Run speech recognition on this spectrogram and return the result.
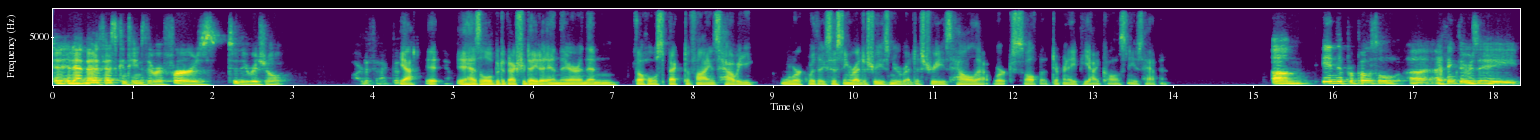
And, and that manifest contains the refers to the original artifact. Yeah. It, yeah. it has a little bit of extra data in there. And then the whole spec defines how we work with existing registries, new registries, how that works, all the different API calls need to happen. Um, in the proposal, uh, I think there's a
